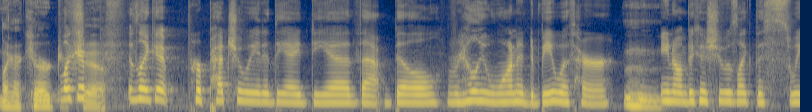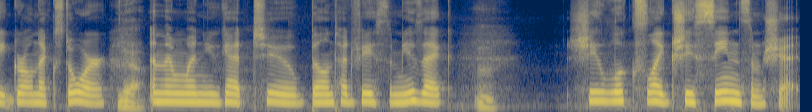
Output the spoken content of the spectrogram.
like a character like it, shift. it's like it perpetuated the idea that Bill really wanted to be with her, you know, because she was like this sweet girl next door. Mm-hmm. Yeah. And then when you get to Bill and Ted Face the Music, Mm. She looks like she's seen some shit,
